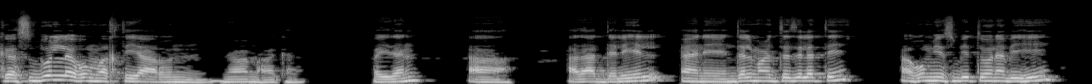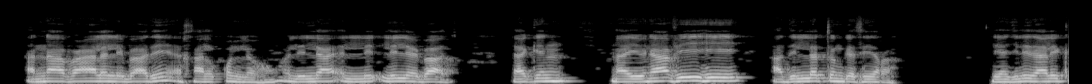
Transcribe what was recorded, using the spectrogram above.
كسب لهم واختيار. نعم هكذا. فإذا آه هذا الدليل. يعني عند المعتزلة هم يثبتون به أن أفعال العباد خلق لهم للعباد. لكن ينافيه أدلة كثيرة. لأجل ذلك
